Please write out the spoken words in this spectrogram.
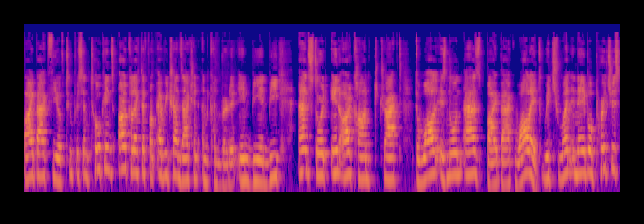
buyback fee of 2% tokens are collected from every transaction and converted in BNB and stored in our contract. The wallet is known as buyback wallet, which when enabled purchase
